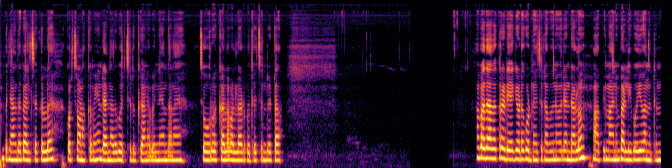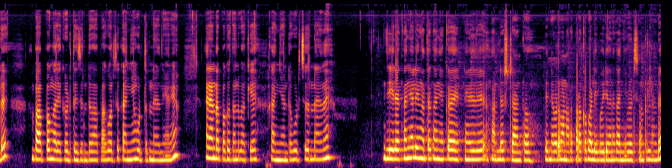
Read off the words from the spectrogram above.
അപ്പോൾ ഞാൻ ഞാനത് പലച്ചക്കുള്ള കുറച്ച് ഉണക്കമീൻ ഉണ്ടായിരുന്നു. അത് പൊരിച്ചെടുക്കുകയാണ്. പിന്നെ എന്താണ് ചോറ് വെക്കാനുള്ള വെള്ളം അടുപ്പത്ത് വെച്ചിട്ടുണ്ട് കേട്ടോ അപ്പോൾ അത് അതൊക്കെ റെഡിയാക്കി ഇവിടെ കൊണ്ടു വെച്ചിട്ടുണ്ട്. അപ്പോൾ ഇതിന് രണ്ടാളും വാപ്പിമാനും പള്ളിയിൽ പോയി വന്നിട്ടുണ്ട്. അപ്പോൾ അപ്പം കറിയൊക്കെ എടുത്ത് വെച്ചിട്ടുണ്ട്. വാപ്പ കുറച്ച് കഞ്ഞിയും കൊടുത്തിട്ടുണ്ടായിരുന്നു ഞാൻ രണ്ടപ്പൊക്കെ തന്നെ ബാക്കി കഞ്ഞിയാണ്ട് കുടിച്ചിട്ടുണ്ടായിരുന്നേ. ജീരക്കഞ്ഞി അല്ലെങ്കിൽ ഇങ്ങനത്തെ കഞ്ഞിയൊക്കെ ആയിട്ടുണ്ടെങ്കിൽ നല്ല ഇഷ്ടമാണ് കേട്ടോ പിന്നെ ഇവിടെ മണർക്കാടൊക്കെ പള്ളിയിൽ പോയിട്ട് ഇങ്ങനെ കഞ്ഞി മേടിച്ചുകൊണ്ടിട്ടുണ്ട്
